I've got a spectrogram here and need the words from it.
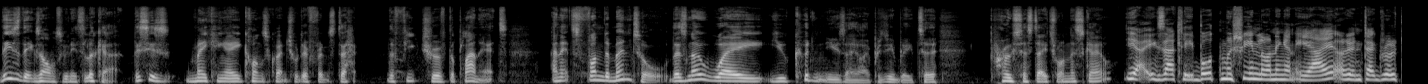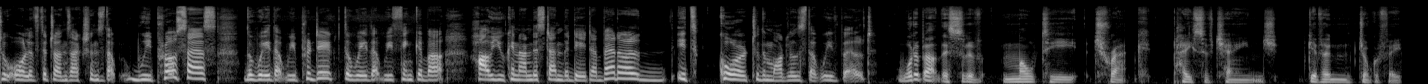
These are the examples we need to look at. This is making a consequential difference to the future of the planet and it's fundamental. There's no way you couldn't use AI, presumably, to process data on this scale? Yeah, exactly. Both machine learning and AI are integral to all of the transactions that we process, the way that we predict, the way that we think about how you can understand the data better. It's core to the models that we've built. What about this sort of multi track pace of change given geography?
